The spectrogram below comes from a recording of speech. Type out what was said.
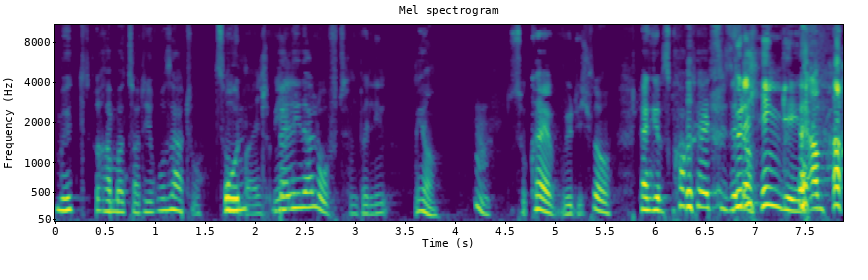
Mit Ramazzotti Rosato. Zum und Beispiel? Berliner Luft. Und Berlin, ja. Ist okay, würde ich, So, dann gibt's Cocktails, die sind würde ich hingehen. Aber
